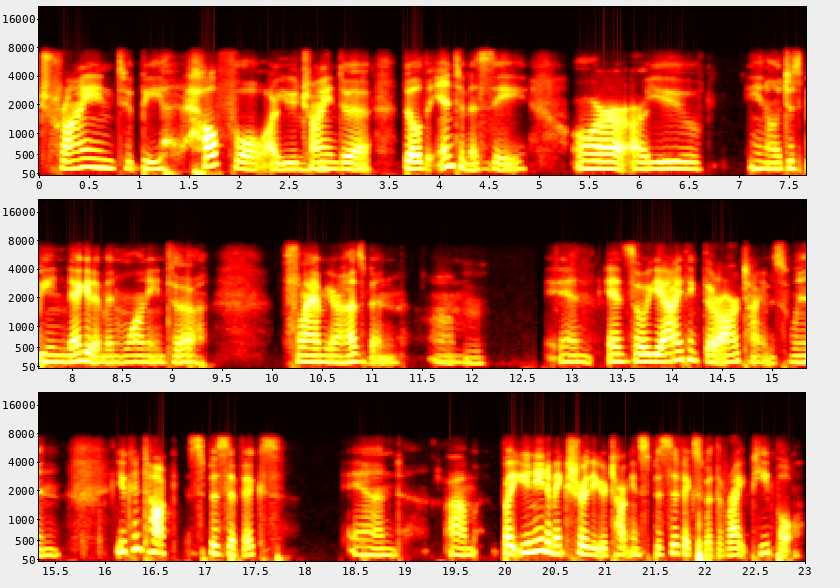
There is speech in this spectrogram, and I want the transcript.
trying to be helpful? Are you Mhm. trying to build intimacy? Or are you, you know, just being negative and wanting to slam your husband? Um, Mhm. and and so yeah, I think there are times when you can talk specifics, and um, but you need to make sure that you're talking specifics with the right people.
